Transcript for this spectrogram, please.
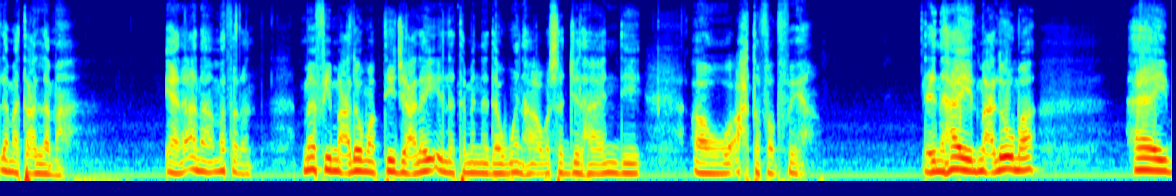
لما أتعلمها. يعني أنا مثلا ما في معلومة بتيجي علي إلا تمنى أدونها أو أسجلها عندي أو أحتفظ فيها. لأن هاي المعلومة هاي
